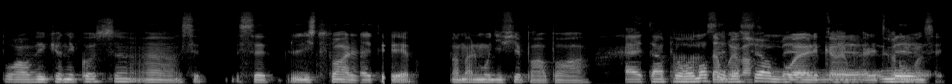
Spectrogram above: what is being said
pour avoir vécu en Écosse, euh, l'histoire elle a été pas mal modifiée par rapport à, elle était un peu romancée, bien sûr, mais, ouais, elle, est elle est très romancée.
